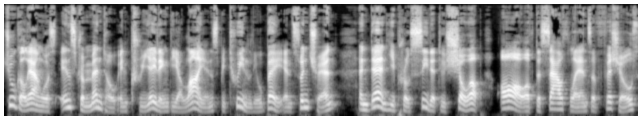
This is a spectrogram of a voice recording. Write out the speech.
Zhuge Liang was instrumental in creating the alliance between Liu Bei and Sun Quan, and then he proceeded to show up all of the Southlands officials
